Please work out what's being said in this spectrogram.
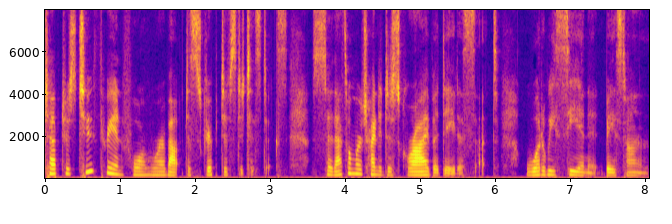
Chapters 2, 3, and 4 were about descriptive statistics. So that's when we're trying to describe a data set. What do we see in it based on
